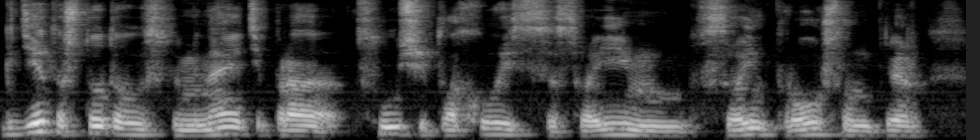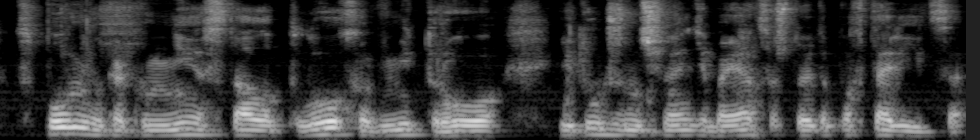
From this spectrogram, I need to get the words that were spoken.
где-то что-то вы вспоминаете про случай плохой со своим, своим прошлым, например, вспомнил, как мне стало плохо в метро, и тут же начинаете бояться, что это повторится.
